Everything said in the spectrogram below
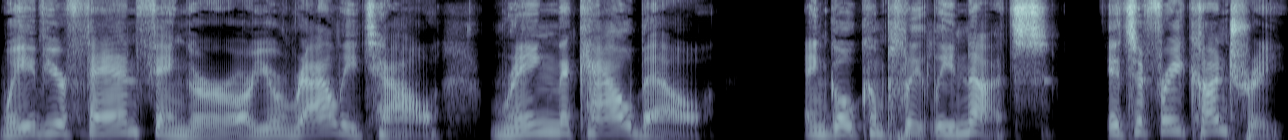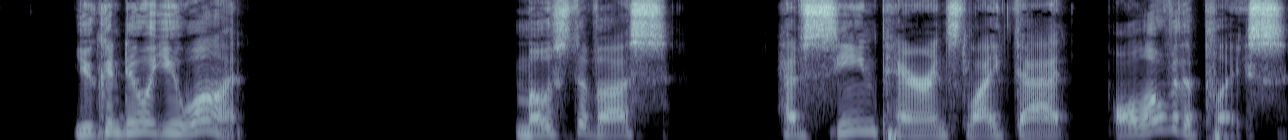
wave your fan finger or your rally towel, ring the cowbell, and go completely nuts. It's a free country. You can do what you want. Most of us have seen parents like that all over the place.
